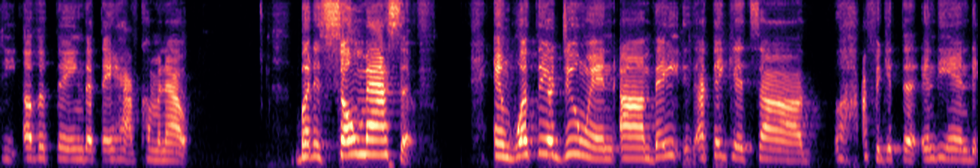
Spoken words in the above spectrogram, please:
the other thing that they have coming out. But it's so massive and what they're doing, um, they I think it's uh I forget the Indian, the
